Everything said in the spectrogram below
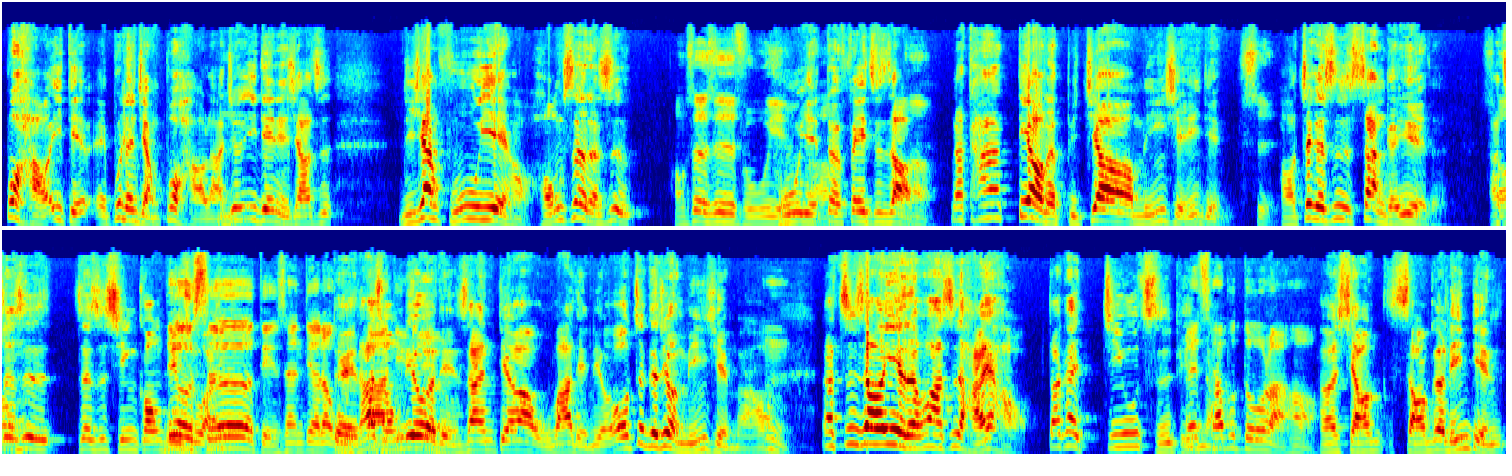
不好一点，也不能讲不好啦，就是一点点瑕疵。你像服务业哈，红色的是。红色是服务业，服务业对非制造，那它掉的比较明显一点，是。好，这个是上个月的，啊，这是这是新公布出来的，六十二点三掉到，对，它从六。二点三掉到五八点六，哦，这个就很明显嘛，哈，那制造业的话是还好，大概几乎持平，差不多了哈，啊，小少个零点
